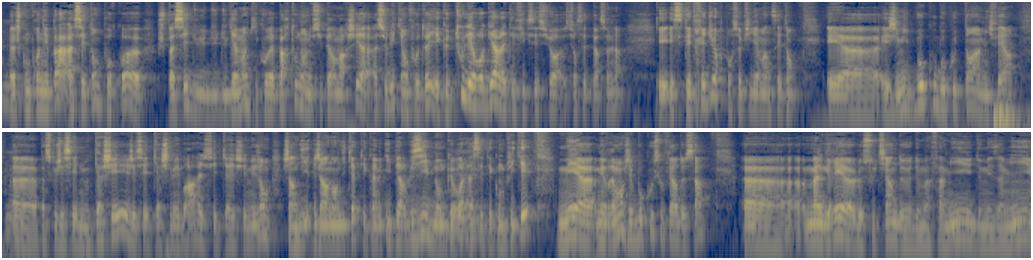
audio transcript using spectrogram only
Mmh. je comprenais pas à 7 ans pourquoi je passais du, du, du, gamin qui courait partout dans le supermarché à, à, celui qui est en fauteuil et que tous les regards étaient fixés sur, sur cette personne-là. Et, et c'était très dur pour ce petit gamin de 7 ans. Et, et j'ai mis beaucoup beaucoup de temps à m'y faire. Mm. Euh, parce que j'essayais de me cacher, j'essayais de cacher mes bras, j'essayais de cacher mes jambes. J'ai un, un handicap qui est quand même hyper visible, donc euh, voilà, mm. c'était compliqué. Mais, euh, mais vraiment, j'ai beaucoup souffert de ça. malgré le soutien de, de, ma famille, de mes amis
